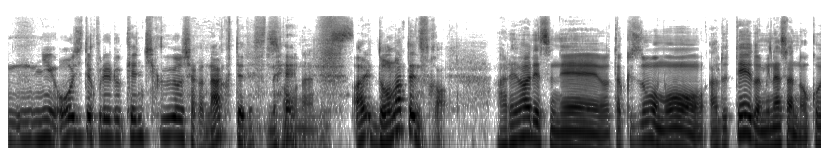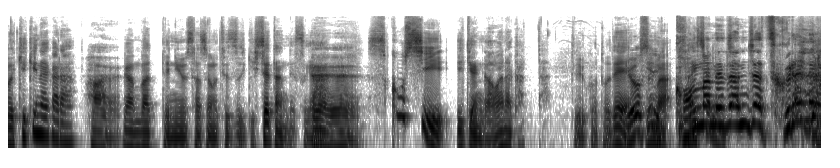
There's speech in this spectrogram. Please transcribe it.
に応じてくれる建築業者がなくてですね。そうなんです。あれどうなってんですか？あれはですね私どももある程度皆さんのお声を聞きながら頑張って入札の手続きしてたんですが、はいええ、少し意見が合わなかったということで要するにこんな値段じゃ作れないよ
